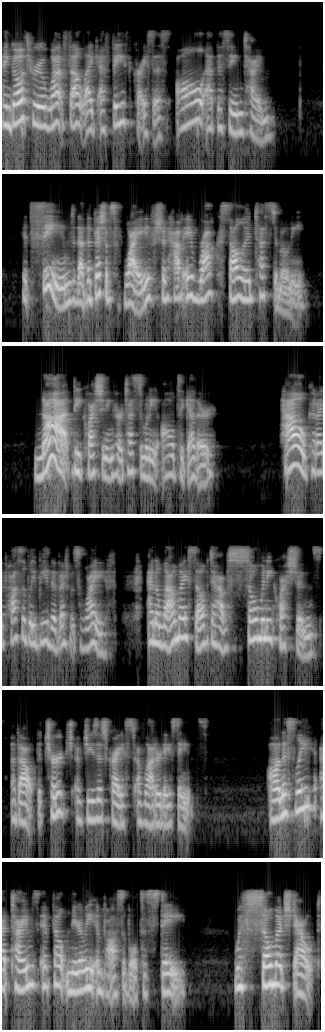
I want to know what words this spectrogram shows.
and go through what felt like a faith crisis all at the same time. It seemed that the bishop's wife should have a rock solid testimony, not be questioning her testimony altogether. How could I possibly be the bishop's wife and allow myself to have so many questions about the Church of Jesus Christ of Latter day Saints? Honestly, at times it felt nearly impossible to stay with so much doubt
